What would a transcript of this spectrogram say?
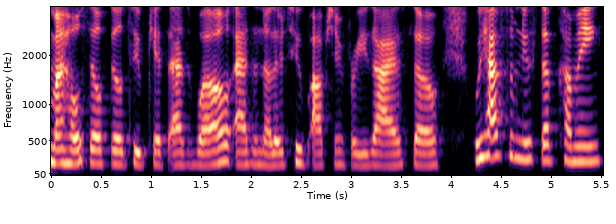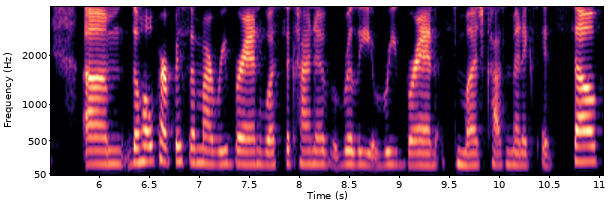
my wholesale filled tube kits as well as another tube option for you guys. So we have some new stuff coming. Um, the whole purpose of my rebrand was to kind of really rebrand Smudge Cosmetics itself,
